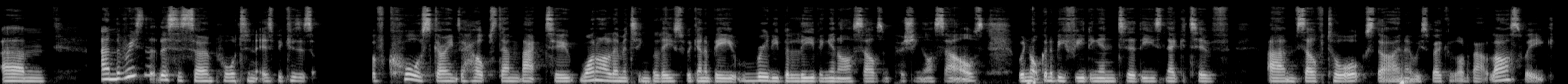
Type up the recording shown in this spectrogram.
Um, and the reason that this is so important is because it's of course, going to help stem back to one, our limiting beliefs. We're going to be really believing in ourselves and pushing ourselves. We're not going to be feeding into these negative um, self talks that I know we spoke a lot about last week.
